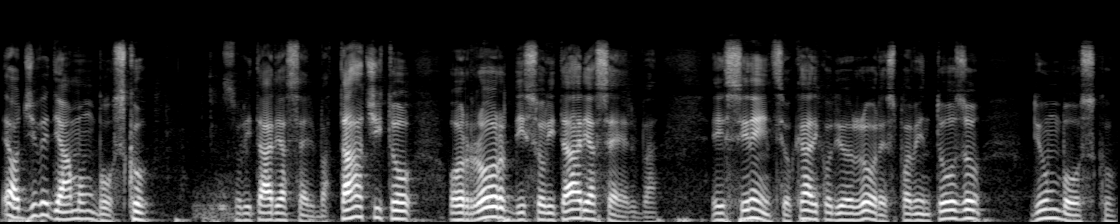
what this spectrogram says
e oggi vediamo un bosco, solitaria selva, tacito orror di solitaria selva e il silenzio carico di orrore spaventoso di un bosco.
